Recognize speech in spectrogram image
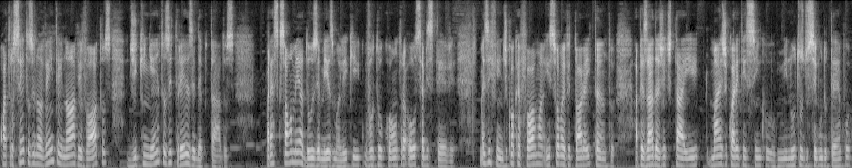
499 votos de 513 deputados. Parece que só uma meia dúzia mesmo ali que votou contra ou se absteve. Mas enfim, de qualquer forma, isso é uma vitória e tanto. Apesar da gente estar tá aí mais de 45 minutos do segundo tempo,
